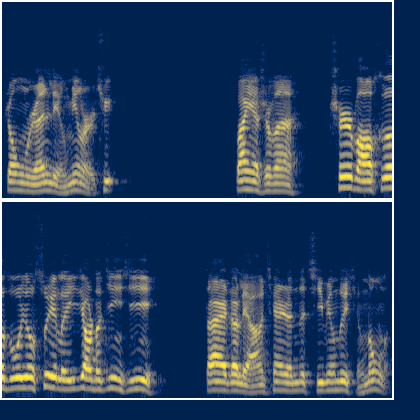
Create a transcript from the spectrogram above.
众人领命而去。半夜时分，吃饱喝足又睡了一觉的晋西。带着两千人的骑兵队行动了，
